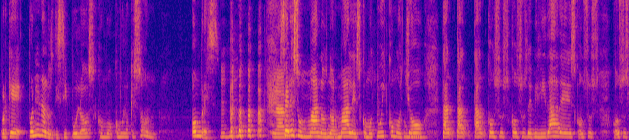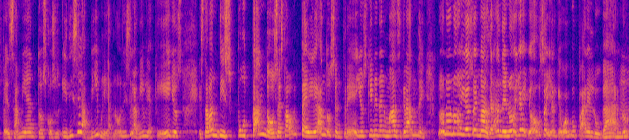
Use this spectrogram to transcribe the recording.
Porque ponen a los discípulos como, como lo que son. Hombres, Claro. seres humanos normales como tú y como yo, tan, tan, tan, con sus, con sus debilidades, con sus, con sus pensamientos, con sus, y dice la Biblia, ¿no? Dice la Biblia que ellos estaban disputando, o sea, estaban peleándose entre ellos, quién era el más grande. No, no, no, yo soy más grande, no, yo, yo soy el que voy a ocupar el lugar, ¿no?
